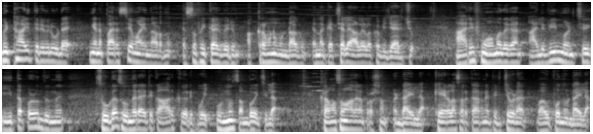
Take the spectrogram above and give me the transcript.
മിഠായി തെരുവിലൂടെ ഇങ്ങനെ പരസ്യമായി നടന്നു. എസ് എഫ് ഐക്കാർ വരും ആക്രമണം ഉണ്ടാകും എന്നൊക്കെ ചില ആളുകളൊക്കെ വിചാരിച്ചു. ആരിഫ് മുഹമ്മദ് ഖാൻ അലുവിയും മേടിച്ച് ഈത്തപ്പഴം തിന്ന് സുഖസുന്ദരമായിട്ട് കാർ കയറിപ്പോയി. ഒന്നും സംഭവിച്ചില്ല. ക്രമസമാധാന പ്രശ്നം ഉണ്ടായില്ല. കേരള സർക്കാരിനെ പിരിച്ചുവിടാൻ വകുപ്പൊന്നും ഉണ്ടായില്ല.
